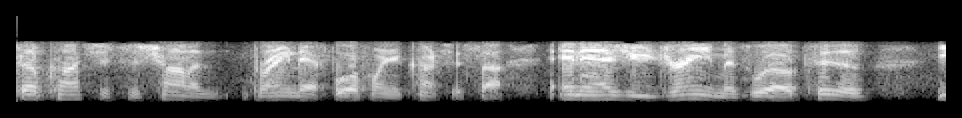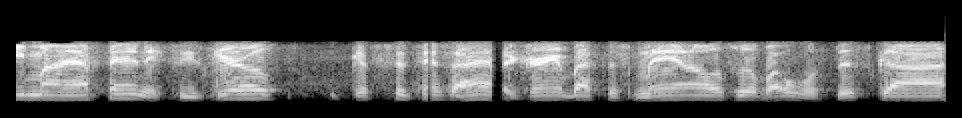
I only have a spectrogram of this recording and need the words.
subconscious is trying to bring that forth on your conscious side. And as you dream as well too, you might have fantasies. Girls get sit "I had a dream about this man I was with. I was this guy,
